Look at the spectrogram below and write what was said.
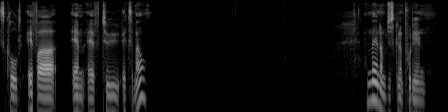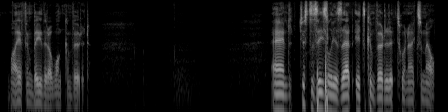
is called frmf2xml. And then I'm just going to put in my FMB that I want converted. And just as easily as that, it's converted it to an XML.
